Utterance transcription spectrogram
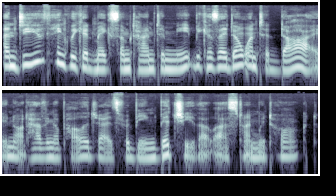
And do you think we could make some time to meet? Because I don't want to die not having apologized for being bitchy that last time we talked.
